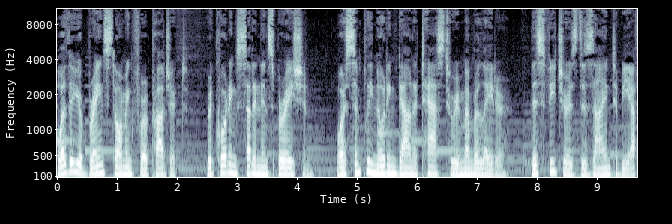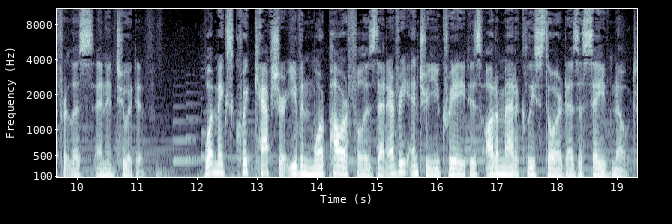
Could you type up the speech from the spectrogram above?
Whether you're brainstorming for a project, recording sudden inspiration, or simply noting down a task to remember later, this feature is designed to be effortless and intuitive. What makes Quick Capture even more powerful is that every entry you create is automatically stored as a saved note.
